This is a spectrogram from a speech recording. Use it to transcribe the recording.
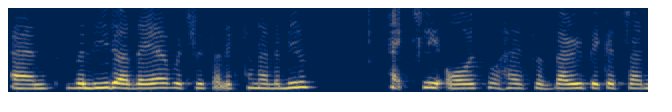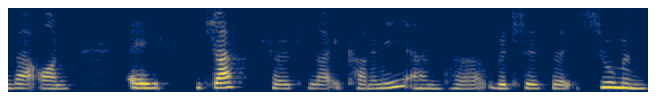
and the leader there, which is Alexandre Lemille, actually also has a very big agenda on a just circular economy, and uh, which is a human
